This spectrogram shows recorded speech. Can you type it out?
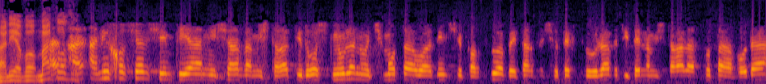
אני אבוא, מה אתה רוצה? אני- חושב שאם תהיה ענישה והמשטרה תדרוש, תנו לנו את שמות האוהדים שפרצו, בית"ר תשתף פעולה ותיתן למשטרה לעשות את העבודה,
